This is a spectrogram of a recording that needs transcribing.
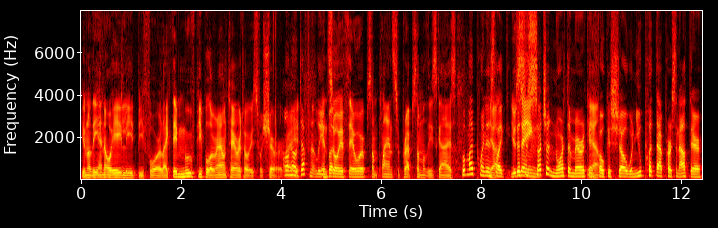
you know, the NOA lead before. Like they move people around territories for sure. Oh, no, definitely, And but- so if there were some plans to prep some of these guys, But my point is, Yeah. like, You're this saying- is such a North American Yeah. focused show. When you put that person out there,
